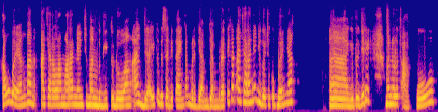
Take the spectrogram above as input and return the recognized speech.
Kamu bayangkan acara lamaran yang cuman begitu doang aja itu bisa ditayangkan berjam-jam. Berarti kan acaranya juga cukup banyak. Nah, gitu. Jadi menurut aku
